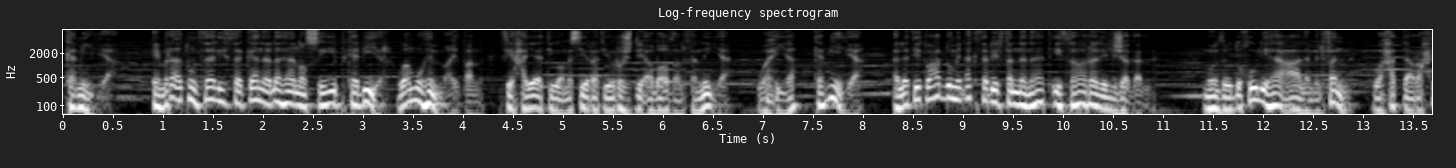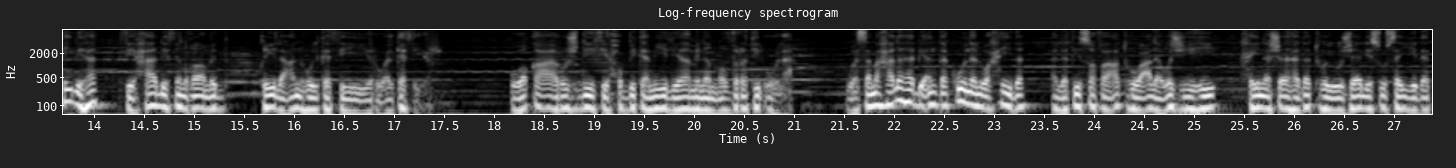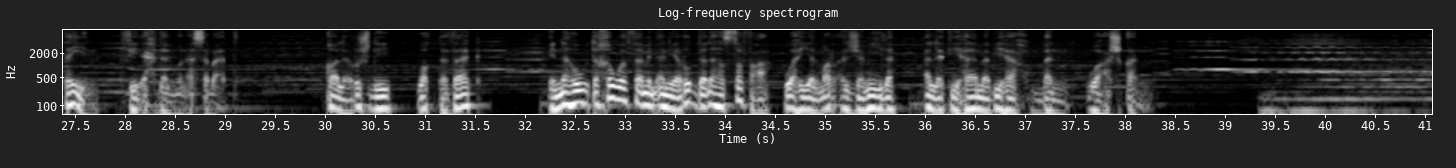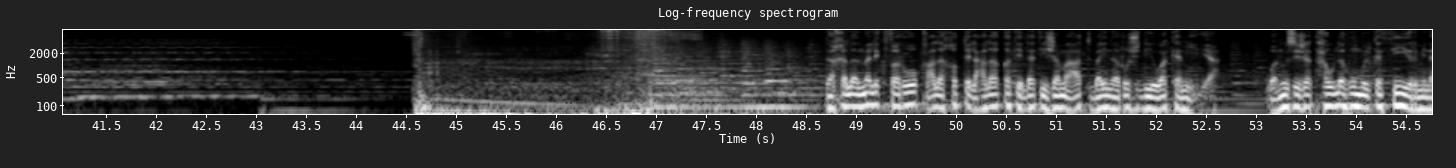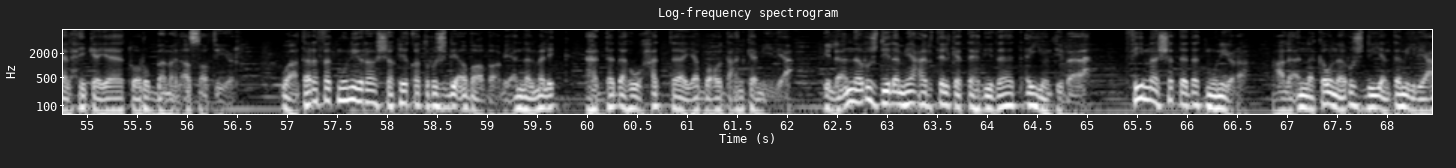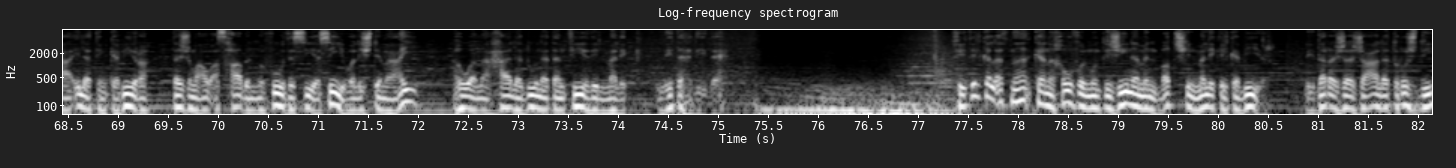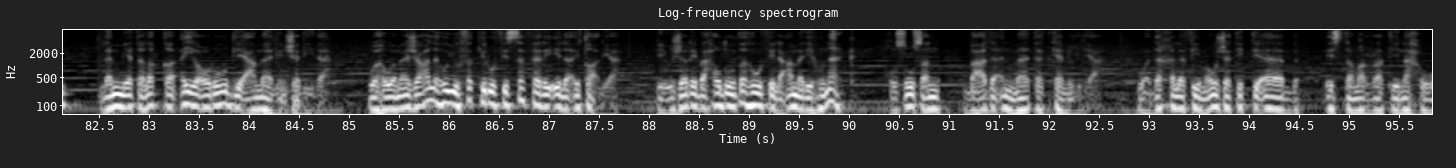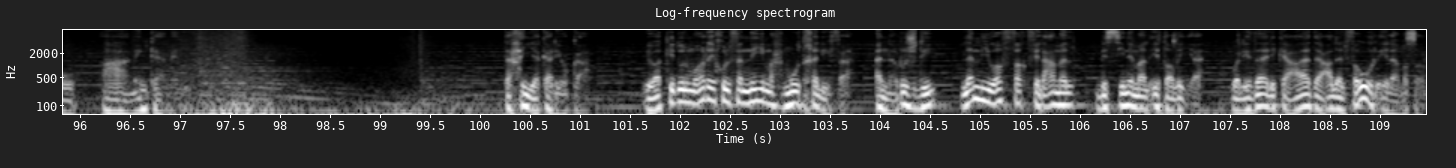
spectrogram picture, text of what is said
كاميليا امرأة ثالثة كان لها نصيب كبير ومهم أيضا في حياة ومسيرة رشدي أباظة الفنية وهي كاميليا. التي تعد من أكثر الفنانات إثارة للجدل منذ دخولها عالم الفن وحتى رحيلها في حادث غامض قيل عنه الكثير والكثير. وقع رشدي في حب كاميليا من النظرة الأولى وسمح لها بأن تكون الوحيدة التي صفعته على وجهه حين شاهدته يجالس سيدتين في إحدى المناسبات. قال رشدي وقت ذاك إنه تخوف من أن يرد لها الصفعة وهي المرأة الجميلة التي هام بها حبا وعشقا. دخل الملك فاروق على خط العلاقة التي جمعت بين رشدي وكاميليا ونسجت حولهم الكثير من الحكايات وربما الأساطير. واعترفت منيرة شقيقة رشدي أباظة بأن الملك هدده حتى يبعد عن كاميليا إلا أن رشدي لم يعر تلك التهديدات أي انتباه. فيما شددت منيرة على أن كون رشدي ينتمي لعائلة كبيرة تجمع أصحاب النفوذ السياسي والاجتماعي هو ما حال دون تنفيذ الملك لتهديده. في تلك الأثناء كان خوف المنتجين من بطش الملك الكبير لدرجة جعلت رشدي لم يتلقى أي عروض لأعمال جديدة. وهو ما جعله يفكر في السفر إلى إيطاليا ليجرب حظوظه في العمل هناك خصوصا بعد أن ماتت كاميليا ودخل في موجة اكتئاب استمرت لنحو عام كامل. تحية كاريوكا. يؤكد المؤرخ الفني محمود خليفة أن رشدي لم يوفق في العمل بالسينما الإيطالية ولذلك عاد على الفور إلى مصر.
